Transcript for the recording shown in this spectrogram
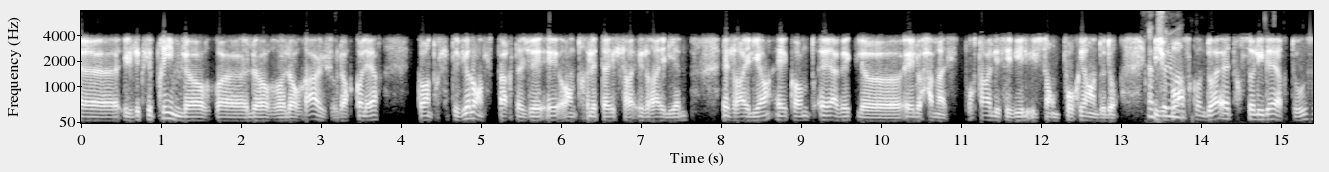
euh, ils expriment leur, euh, leur, leur rage, leur colère contre cette violence partagée et entre l'État israélien, israélien et, contre, et avec le, et le Hamas. Pourtant, les civils, ils sont pour rien dedans. Et je pense qu'on doit être solidaires tous,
